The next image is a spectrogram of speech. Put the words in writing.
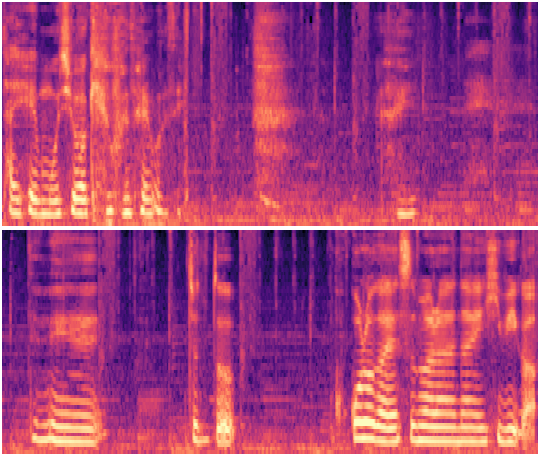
大変申し訳ございません。はい。でねちょっと心が休まらない日々が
